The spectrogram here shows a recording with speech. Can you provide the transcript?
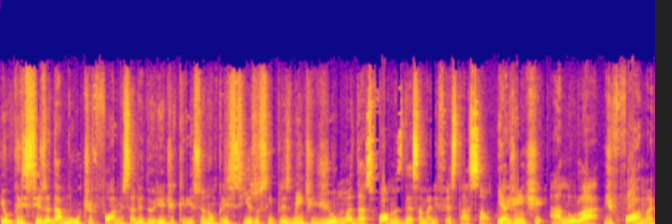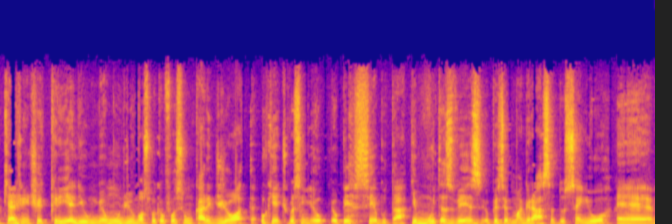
Eu preciso da multiforme sabedoria de Cristo. Eu não preciso simplesmente de uma das formas dessa manifestação. E a gente anular de forma que a gente cria ali o meu mundinho. Vamos supor que eu fosse um cara idiota, porque, tipo assim, eu, eu percebo, tá? Que muitas vezes eu percebo uma graça do Senhor, é,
